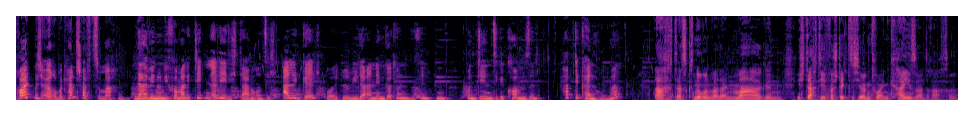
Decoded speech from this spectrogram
Freut mich, eure Bekanntschaft zu machen. Da wir nun die Formalitäten erledigt haben und sich alle Geldbeutel wieder an den Gürteln befinden, von denen sie gekommen sind, habt ihr keinen Hunger? Ach, das Knurren war dein Magen. Ich dachte, hier versteckt sich irgendwo ein Kaiserdrache.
